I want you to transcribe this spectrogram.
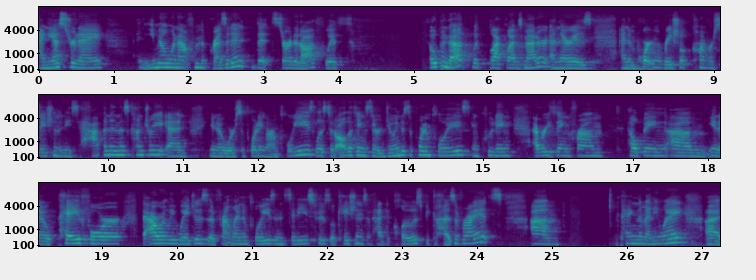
And yesterday an email went out from the president that started off with opened up with black lives matter and there is an important racial conversation that needs to happen in this country. And you know we're supporting our employees listed all the things they're doing to support employees including everything from helping um, you know pay for the hourly wages of frontline employees in cities whose locations have had to close because of riots um, paying them anyway uh,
